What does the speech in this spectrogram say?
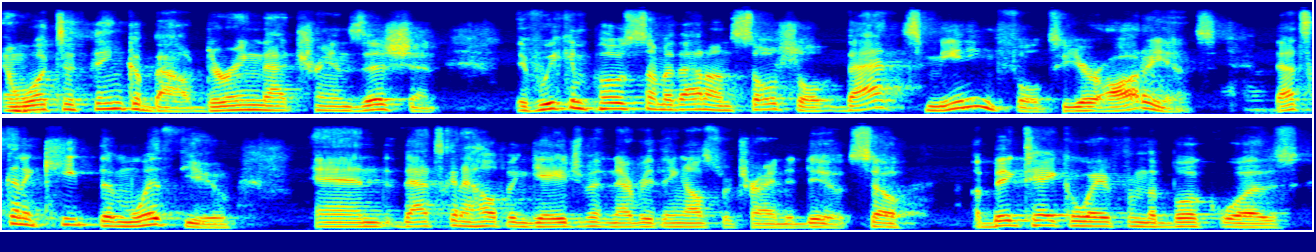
and what to think about during that transition if we can post some of that on social that's meaningful to your audience. That's going to keep them with you and that's going to help engagement and everything else we're trying to do. So a big takeaway from the book was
